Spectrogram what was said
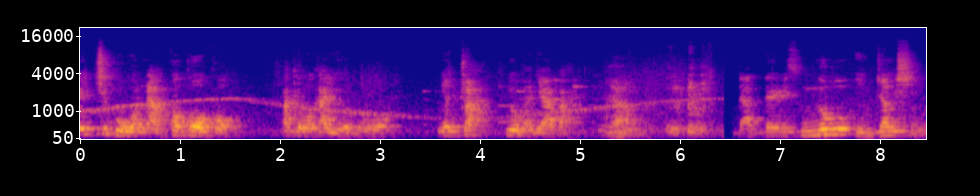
etsi ko wɔ na kɔkɔɔkɔ ake wɔ ka yi wɔ nye tsua ni o ma nye aba. That there is no injunction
